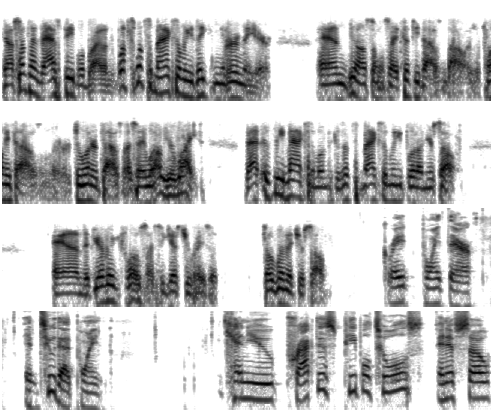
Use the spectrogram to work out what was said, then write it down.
You know, sometimes I ask people, Brian, what's what's the maximum you think you can earn a year? And you know, someone will say fifty thousand dollars or twenty thousand or two hundred thousand. I say, well, you're right. That is the maximum because that's the maximum you put on yourself. And if you're ever close, I suggest you raise it. Don't limit yourself. Great point there. And to that point, can you practice people tools? And if so,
